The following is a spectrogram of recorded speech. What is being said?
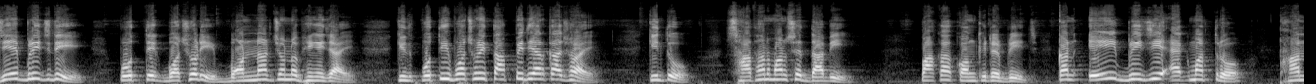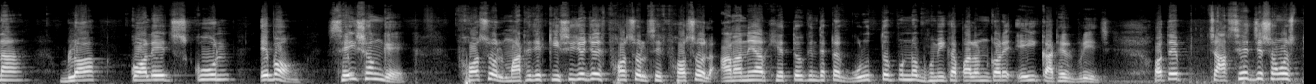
যে ব্রিজটি প্রত্যেক বছরই বন্যার জন্য ভেঙে যায়, কিন্তু প্রতি বছরই তাপ্পি দেওয়ার কাজ হয়। কিন্তু সাধারণ মানুষের দাবি, পাকা কংক্রিটের ব্রিজ কারণ এই ব্রিজই একমাত্র থানা, ব্লক, কলেজ, স্কুল এবং সেই সঙ্গে ফসল, মাঠে যে কৃষিজ যে ফসল, সেই ফসল আনা নেওয়ার ক্ষেত্রেও কিন্তু একটা গুরুত্বপূর্ণ ভূমিকা পালন করে এই কাঠের ব্রিজ। অতএব চাষের যে সমস্ত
